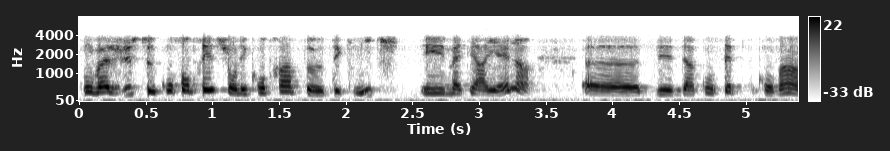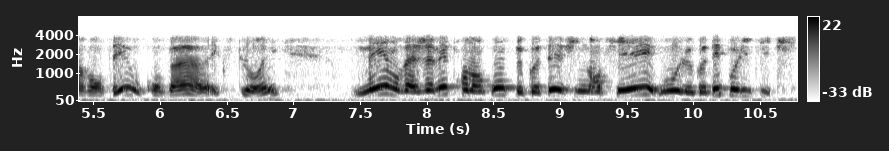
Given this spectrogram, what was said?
qu'on va juste se concentrer sur les contraintes techniques et matérielles euh, d'un concept qu'on va inventer ou qu'on va explorer mais on va jamais prendre en compte le côté financier ou le côté politique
